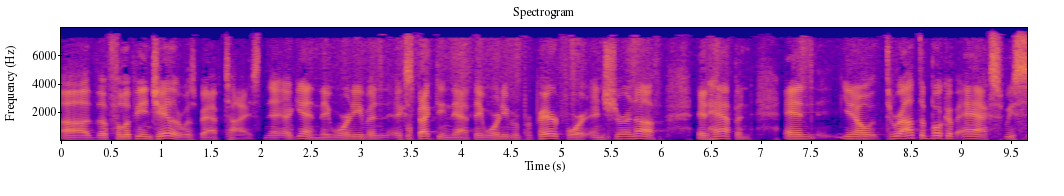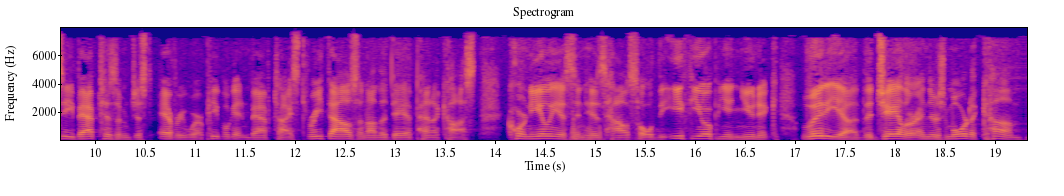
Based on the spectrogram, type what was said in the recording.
uh, the Philippian jailer was baptized. Again, they weren't even expecting that. They weren't even prepared for it. And sure enough, it happened. And, you know, throughout the book of Acts, we see baptism just everywhere. People getting baptized. 3,000 on the day of Pentecost. Cornelius and his household. The Ethiopian eunuch. Lydia, the jailer. And there's more to come.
